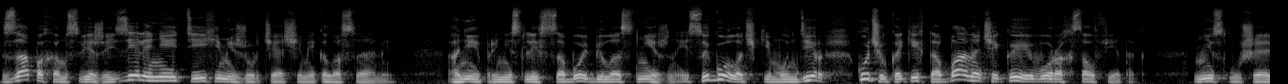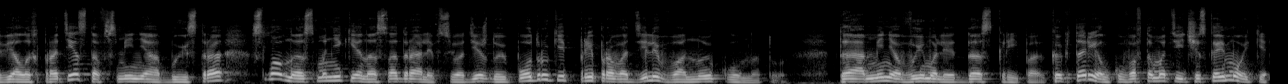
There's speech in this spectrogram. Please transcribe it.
запахом свежей зелени и тихими журчащими голосами. Они принесли с собой белоснежный с иголочки мундир, кучу каких-то баночек и ворох салфеток. Не слушая вялых протестов, с меня быстро, словно с манекена содрали всю одежду и под руки припроводили в ванную комнату. Там меня вымыли до скрипа, как тарелку в автоматической мойке,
